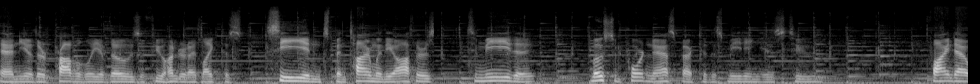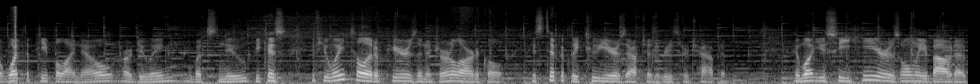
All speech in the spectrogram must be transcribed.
and you know, there's probably of those a few hundred I'd like to see and spend time with the authors. To me, the most important aspect of this meeting is to find out what the people I know are doing, what's new, because if you wait till it appears in a journal article, it's typically two years after the research happened. And what you see here is only about a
